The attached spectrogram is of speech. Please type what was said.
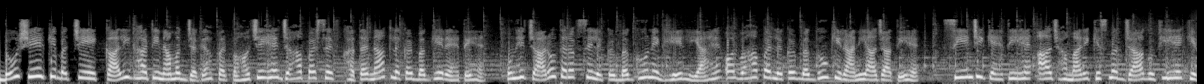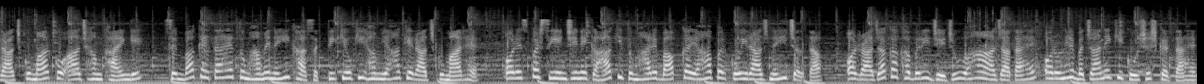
दो शेर के बच्चे एक काली घाटी नामक जगह पर पहुँचे हैं, जहाँ पर सिर्फ़ खतरनाक लकड़बग्घे रहते हैं। उन्हें चारों तरफ़ से लकड़बग्घों ने घेर लिया है और वहाँ पर लकड़बग्घों की रानी आ जाती है। सीएनजी कहती है, आज हमारी किस्मत जाग उठी है कि राजकुमार को आज हम खाएँगे। सिम्बा कहता है, तुम हमें नहीं खा सकती क्यूँकी हम यहाँ के राजकुमार है। और इस पर सीएनजी ने कहा कि तुम्हारे बाप का यहाँ पर कोई राज नहीं चलता, और राजा का खबरी जेजू वहाँ आ जाता है और उन्हें बचाने की कोशिश करता है।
